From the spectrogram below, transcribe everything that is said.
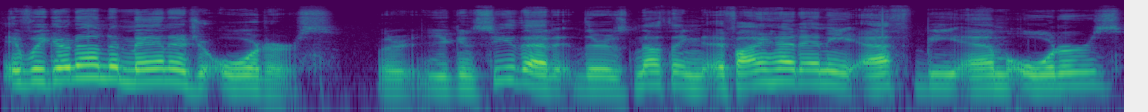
If we go down to manage orders, there, you can see that there's nothing. If I had any FBM orders,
